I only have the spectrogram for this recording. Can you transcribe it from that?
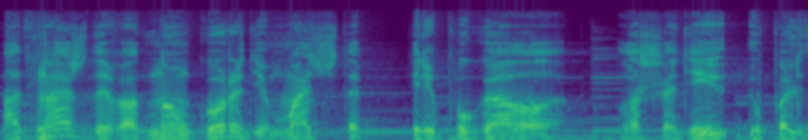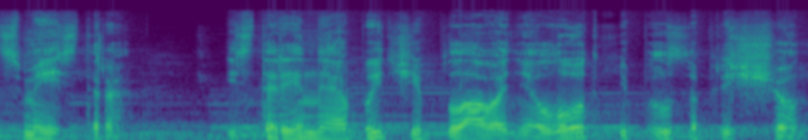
Однажды в одном городе мачта перепугала лошадей у полицмейстера, и старинный обычай плавания лодки был запрещен.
